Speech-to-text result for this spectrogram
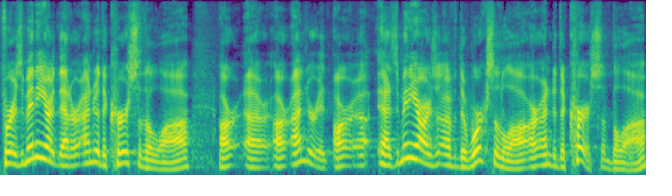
For as many are, that are under the curse of the law are, are, are under it, are, uh, as many are of the works of the law are under the curse of the law.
